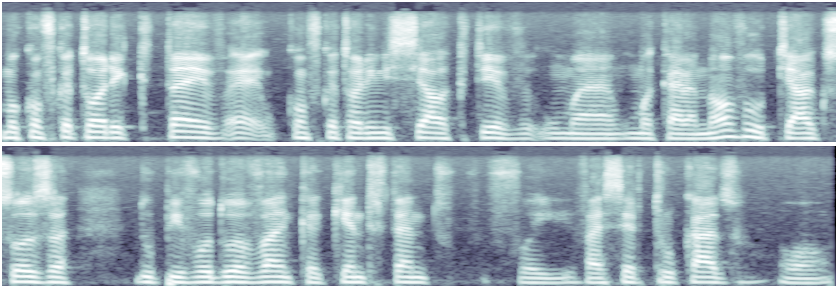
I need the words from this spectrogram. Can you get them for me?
uma convocatória que teve, é, convocatória inicial que teve uma, uma cara nova, o Tiago Souza do pivô do Avanca, que entretanto foi, vai ser trocado, ou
